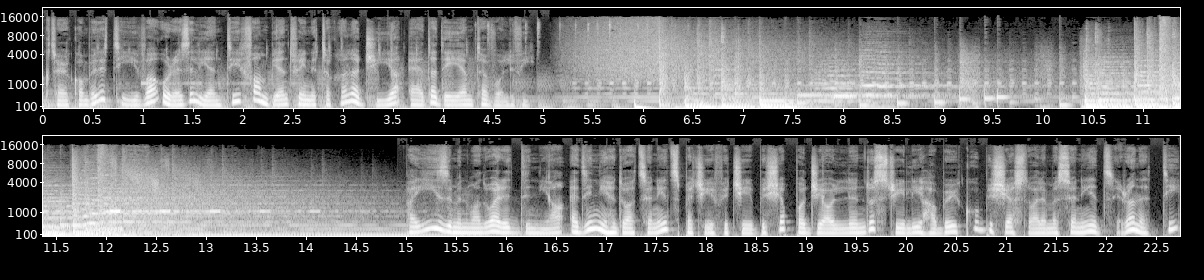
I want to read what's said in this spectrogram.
aktar kompetittiva u reżiljenti f'ambjent fejn it-teknoloġija qiegħda dejjem tevolvi. Pajjiżi minn madwar id-dinja qegħdin jieħdu azzjonijiet speċifiċi biex jappoġġjaw lill-industriji li jħabirku biex jaslu għal emissjonijiet żero netti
